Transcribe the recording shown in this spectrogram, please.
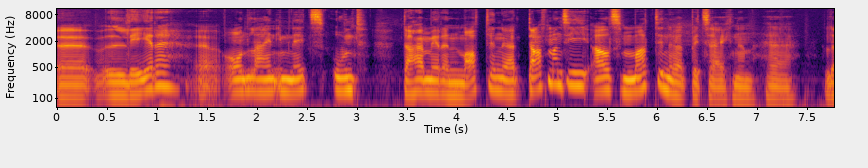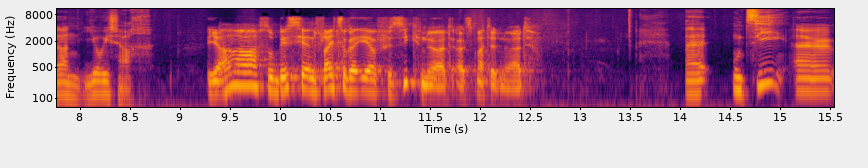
äh, Lehren äh, online im Netz und da haben wir einen Mathe-Nerd. Darf man Sie als Mathe-Nerd bezeichnen, Herr Lern Joischach? Ja, so ein bisschen, vielleicht sogar eher Physik-Nerd als Mathe-Nerd. Äh, und Sie, äh,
